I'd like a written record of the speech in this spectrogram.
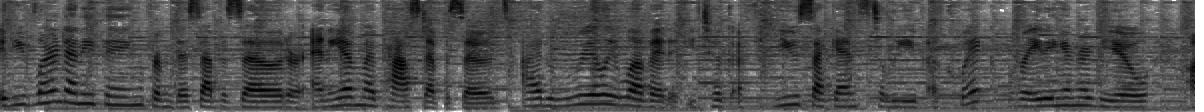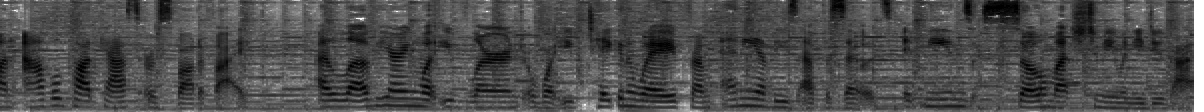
If you've learned anything from this episode or any of my past episodes, I'd really love it if you took a few seconds to leave a quick rating and review on Apple Podcasts or Spotify. I love hearing what you've learned or what you've taken away from any of these episodes. It means so much to me when you do that.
